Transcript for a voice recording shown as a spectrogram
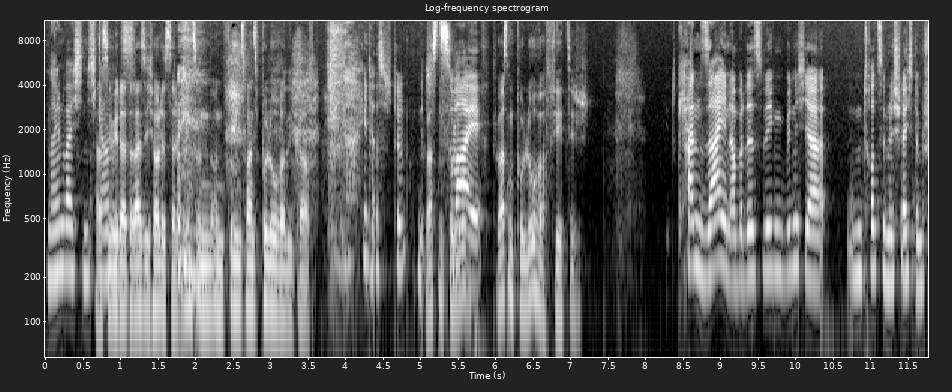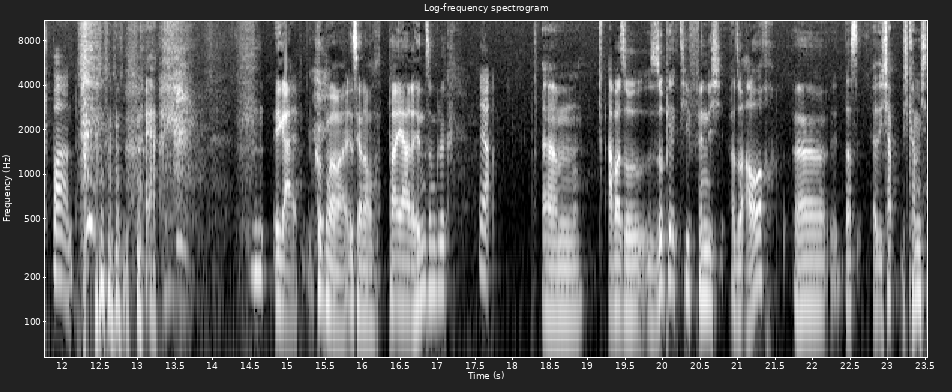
Nein, war ich nicht hast ganz. Hast du wieder 30 Hollister Jeans und, und 25 Pullover gekauft? Nein, das stimmt nicht. Du hast einen Zwei. Pullover, du hast einen Pullover-Fetisch. Kann sein, aber deswegen bin ich ja trotzdem nicht schlecht im Sparen. naja. Egal, gucken wir mal. Ist ja noch ein paar Jahre hin zum Glück. Ja. Ähm, aber so subjektiv finde ich also auch, äh, dass also ich, hab, ich kann mich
